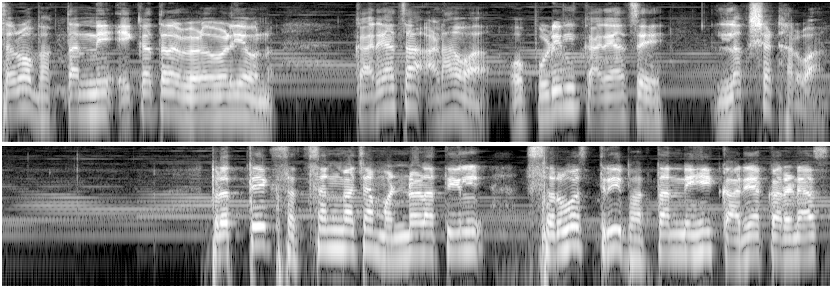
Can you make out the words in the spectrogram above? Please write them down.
सर्व भक्तांनी एकत्र वेळोवेळी येऊन कार्याचा आढावा व पुढील कार्याचे लक्ष ठरवा. प्रत्येक सत्संगाच्या मंडळातील सर्व स्त्री भक्तांनीही कार्य करण्यास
